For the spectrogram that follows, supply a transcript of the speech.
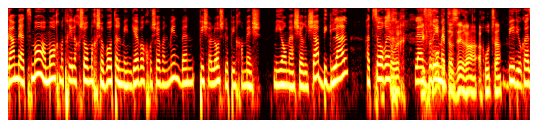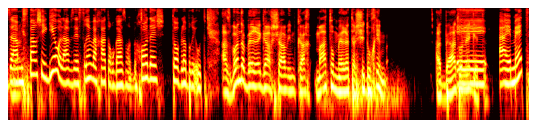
גם בעצמו, המוח מתחיל לחשוב מחשבות על מין. גבר חושב על מין בין פי שלוש לפי חמש מיום מאשר אישה, בגלל הצורך צורך להזרים לפרוק את את זה. הזרע החוצה. בדיוק, אז המספר שהגיעו אליו זה 21 אורגזמות בחודש, טוב לבריאות. אז בואי נדבר רגע עכשיו, אם כך, מה את אומרת על שידוכים? את בעד או אה, נגד? האמת,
